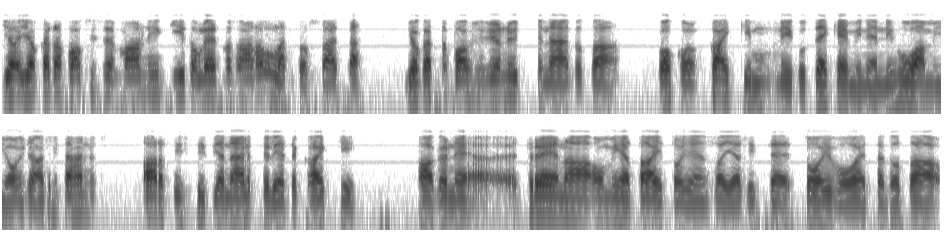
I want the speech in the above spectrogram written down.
jo, joka tapauksessa mä oon niin kiitollinen, että mä saan olla tuossa, että joka tapauksessa jo nyt nämä tota, koko, kaikki mun niinku tekeminen niin huomioidaan. Sitähän nyt artistit ja näyttelijät ja kaikki aika ne äh, treenaa omia taitojensa ja sitten toivoo, että tota,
